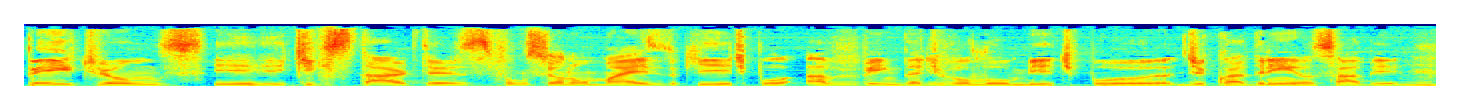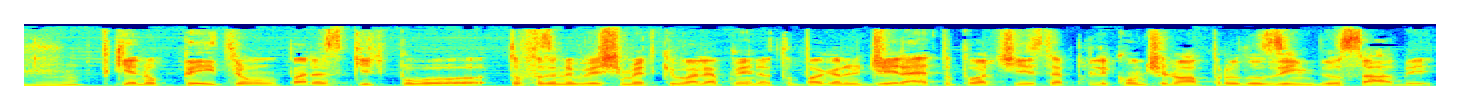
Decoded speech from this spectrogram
Patreons e Kickstarters funcionam mais do que, tipo, a venda de volume, tipo, de quadrinhos, sabe? Uhum. Porque no Patreon parece que, tipo, tô fazendo um investimento que vale a pena. tô pagando direto pro artista pra ele continuar produzindo, sabe?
